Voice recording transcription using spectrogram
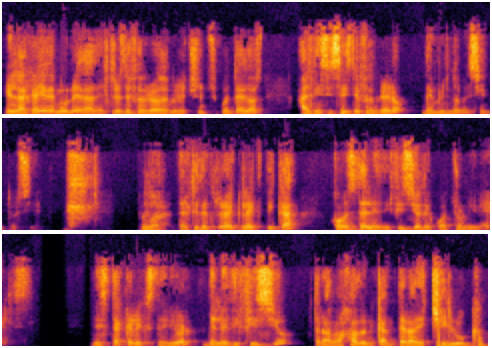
en la calle de Moneda del 3 de febrero de 1852 al 16 de febrero de 1907. Pues bueno, de arquitectura ecléctica consta el edificio de cuatro niveles. Destaca el exterior del edificio trabajado en cantera de Chiluca,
